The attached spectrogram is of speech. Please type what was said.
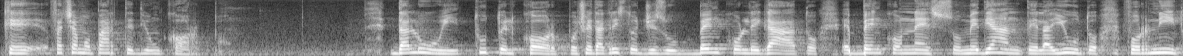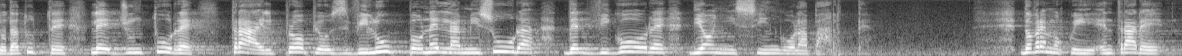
che facciamo parte di un corpo. Da Lui tutto il corpo, cioè da Cristo Gesù, ben collegato e ben connesso mediante l'aiuto fornito da tutte le giunture, trae il proprio sviluppo nella misura del vigore di ogni singola parte. Dovremmo qui entrare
